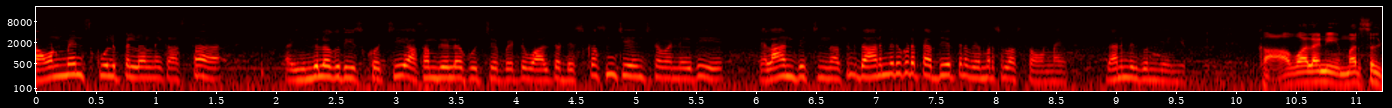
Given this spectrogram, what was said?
గవర్నమెంట్ స్కూల్ పిల్లల్ని కాస్త ఇందులోకి తీసుకొచ్చి అసెంబ్లీలో కూర్చోబెట్టి వాళ్ళతో డిస్కషన్ చేయించడం అనేది ఎలా అనిపించింది? అసలు దాని మీద కూడా పెద్ద ఎత్తున విమర్శలు వస్తూ ఉన్నాయి. దాని మీద గురించి ఏం చెప్తారు? కావాలని విమర్శలు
